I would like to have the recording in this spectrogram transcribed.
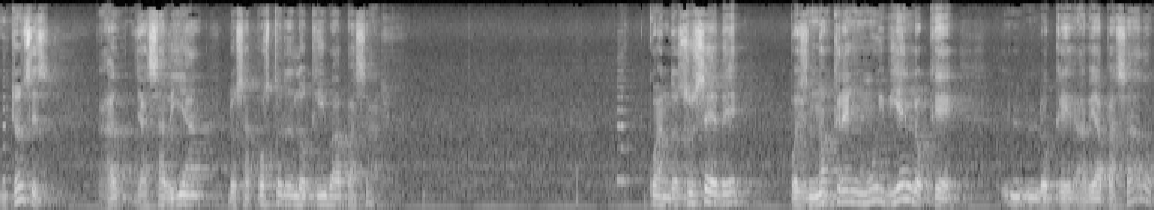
Entonces, ya sabían los apóstoles lo que iba a pasar. Cuando sucede, pues no creen muy bien lo que, lo que había pasado.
